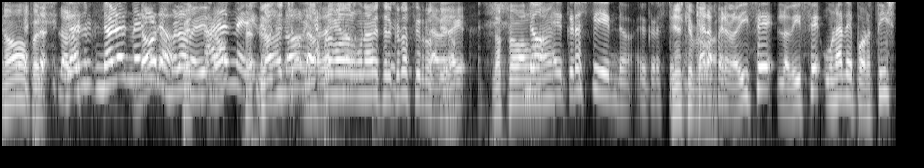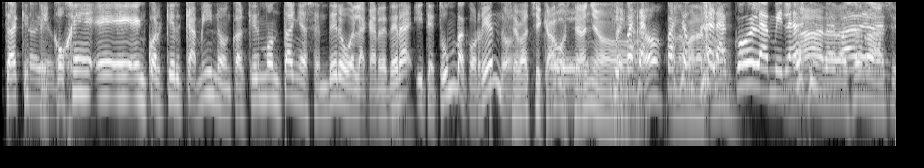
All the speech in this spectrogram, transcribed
no, pero... ¿Lo has, ¿No lo has medido? No, no me lo he medido. Ahora has medido. ¿Lo has, hecho, ¿lo has probado alguna vez el crossfit, Rocío? Que... ¿Lo has probado alguna no, vez? el crossfit no. El crossfit Tienes que probar. Claro, pero lo dice, lo dice una deportista que no, te yo. coge eh, en cualquier camino, en cualquier montaña, sendero o en la carretera y te tumba corriendo. Se va a Chicago eh, este año. Sí, pasa, pasa un caracol a mi No, no, no, eso no es así.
